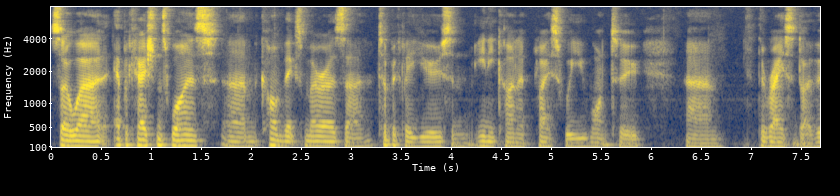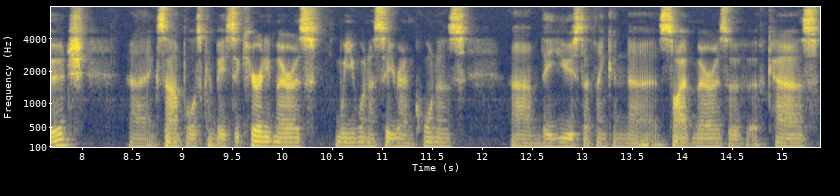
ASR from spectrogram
so uh, applications wise, um, convex mirrors are typically used in any kind of place where you want to um, the rays to diverge. Uh, examples can be security mirrors where you want to see around corners. Um, they're used, I think, in uh, side mirrors of, of, cars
